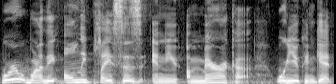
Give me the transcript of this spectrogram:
We're one of the only places in America where you can get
